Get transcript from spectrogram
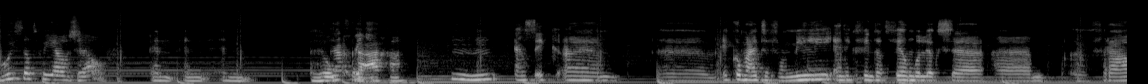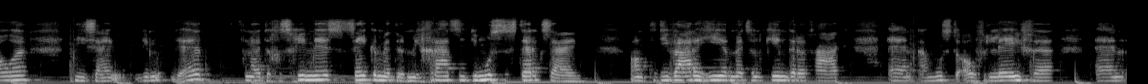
hoe is dat voor jou zelf? En, en, en hulp Nou, je- vragen? Mhm. Als ik, ehm, eh, ik kom uit een familie en ik vind dat veel Molukse ehm, eh, vrouwen, die zijn, die, die, hè, vanuit de geschiedenis, zeker met de migratie, die moesten sterk zijn. Want die waren hier met hun kinderen vaak en eh, moesten overleven. En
